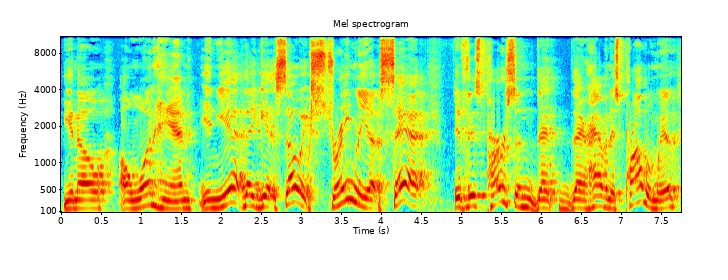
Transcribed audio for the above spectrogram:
you know, on one hand, and yet they get so extremely upset if this person that they're having this problem with,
